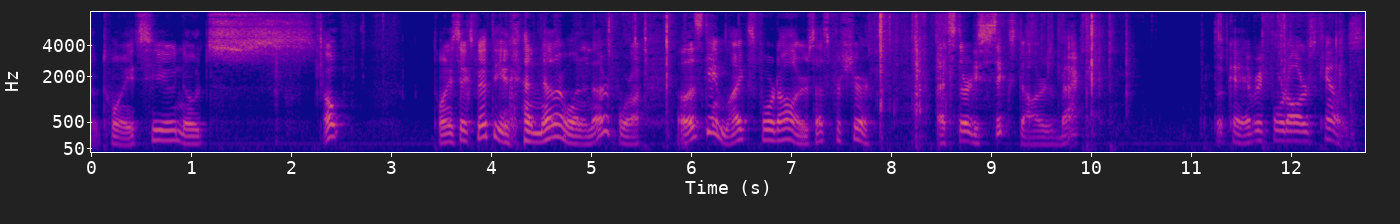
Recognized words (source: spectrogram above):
no 22, no. oh! 2650. Got another one, another four. Well, this game likes four dollars. That's for sure. That's thirty-six dollars back. It's okay. Every four dollars counts.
